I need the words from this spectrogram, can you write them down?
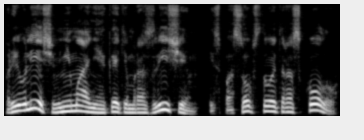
привлечь внимание к этим различиям и способствовать расколу.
